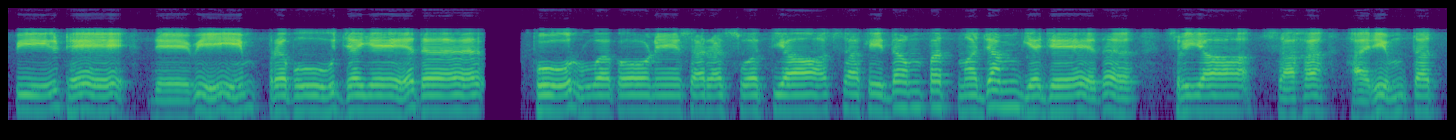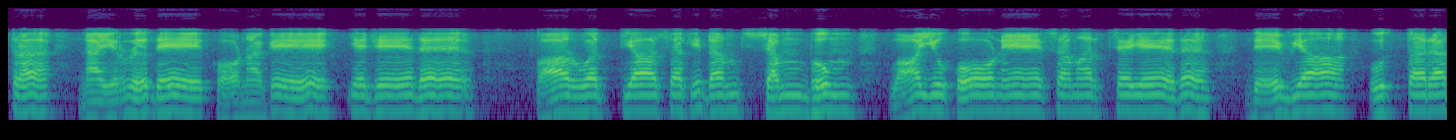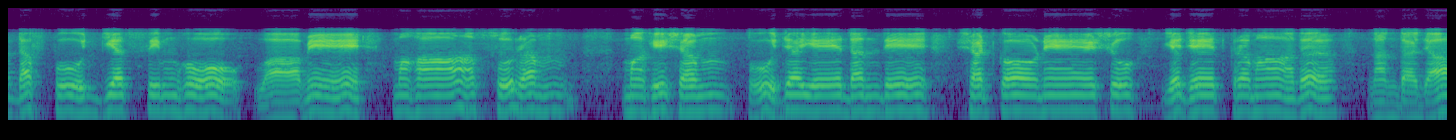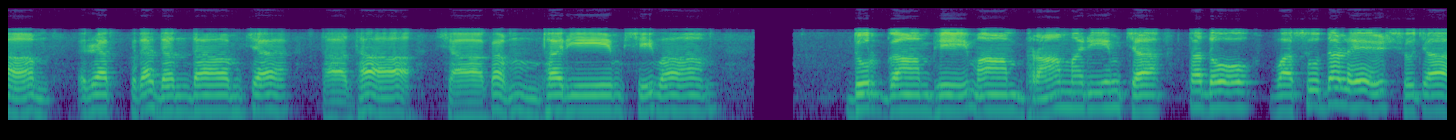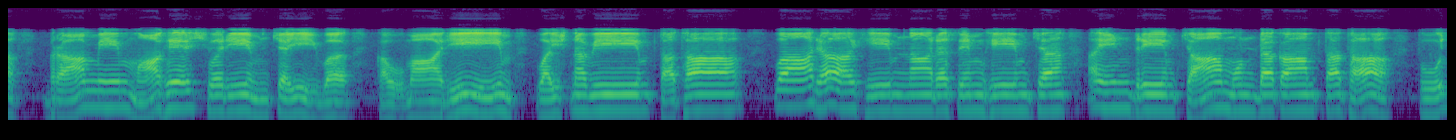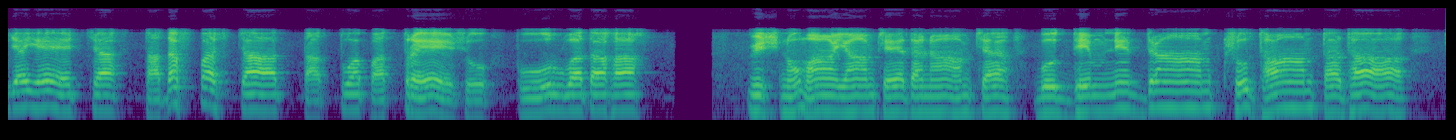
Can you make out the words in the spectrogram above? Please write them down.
पीठे देवीं प्रपूजयेत् पूर्वकोणे सरस्वत्या सहितं पद्मजं यजेद। श्रिया सह हरिं तत्र नैहृदे कोणके यजेद। पार्वत्या सहितं शम्भुं वायुकोणे समर्चयेद देव्या उत्तरदः पूज्यसिंहो वामे महासुरं। महिषं पूजयेदन्ते षट्कोणेषु यजेत्क्रमाद नन्दजां रक्तदन्तां च तथा शाकम्भरीं शिवां। दुर्गां भीमां भ्रामरीं च तदो वसुदलेषु च ब्राह्मीं माहेश्वरीं चैव कौमारीं वैष्णवीं तथा वाराहीं नारसिंहीं च ऐन्द्रीं चामुण्डकां तथा पूजयेच्च ततः पश्चात्तत्त्वपत्रेषु पूर्वतः विष्णुमायां चेतनां च बुद्धिं निद्रां क्षुधां तथा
